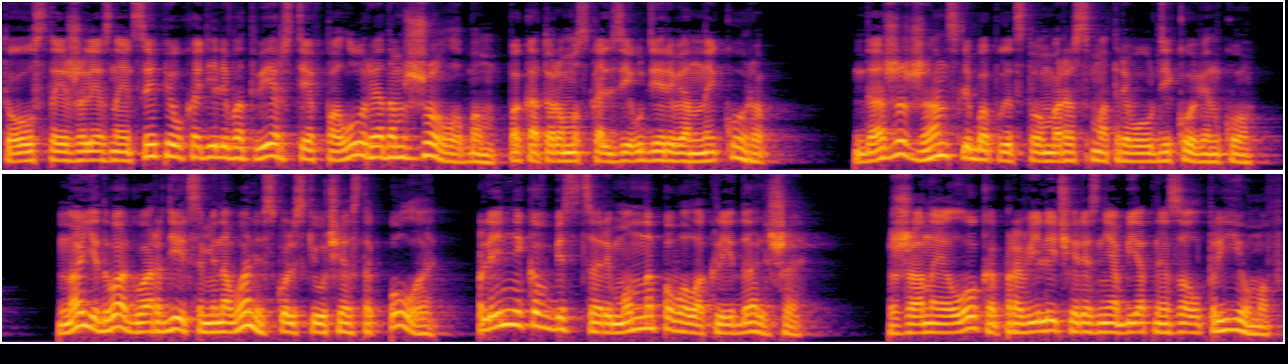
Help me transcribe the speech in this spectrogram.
Толстые железные цепи уходили в отверстие в полу рядом с желобом, по которому скользил деревянный короб. Даже Жан с любопытством рассматривал диковинку. Но едва гвардейцы миновали скользкий участок пола, пленников бесцеремонно поволокли дальше – Жанна и Лока провели через необъятный зал приемов.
